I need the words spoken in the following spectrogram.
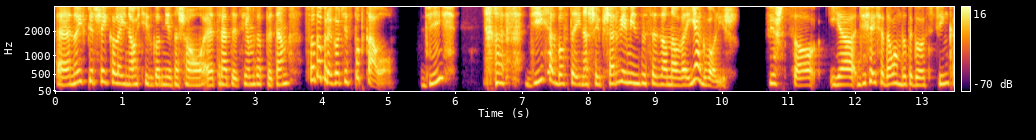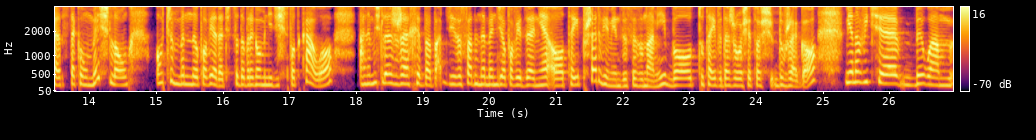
E, no i w pierwszej kolejności, zgodnie z naszą e, tradycją, zapytam, co dobrego Cię spotkało? Dziś? Dziś albo w tej naszej przerwie międzysezonowej, jak wolisz? Wiesz co, ja dzisiaj siadałam do tego odcinka z taką myślą, o czym będę opowiadać, co dobrego mnie dziś spotkało, ale myślę, że chyba bardziej zasadne będzie opowiedzenie o tej przerwie między sezonami, bo tutaj wydarzyło się coś dużego. Mianowicie byłam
